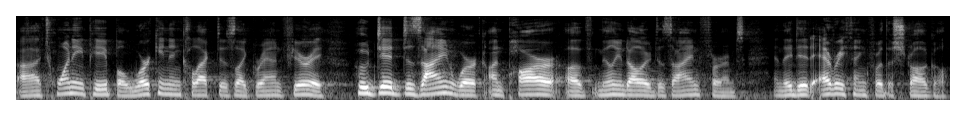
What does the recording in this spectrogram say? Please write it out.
uh, 20 people working in collectives like Gran Fury who did design work on par of million dollar design firms, and they did everything for the struggle.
